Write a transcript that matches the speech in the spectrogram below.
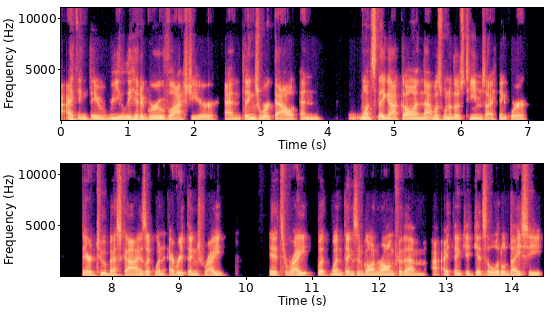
I think they really hit a groove last year and things worked out. And once they got going, that was one of those teams I think where their two best guys, like when everything's right, it's right. But when things have gone wrong for them, I think it gets a little dicey.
